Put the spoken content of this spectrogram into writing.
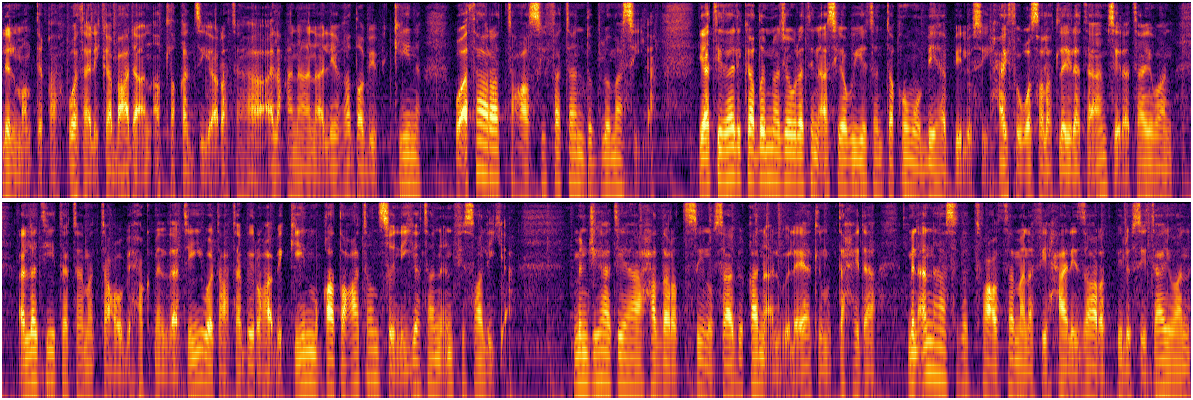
للمنطقة وذلك بعد أن أطلقت زيارتها العنان لغضب بكين وأثارت عاصفة دبلوماسية. يأتي ذلك ضمن جولة آسيوية تقوم بها بيلوسي حيث وصلت ليلة أمس إلى تايوان التي تتمتع بحكم ذاتي وتعتبرها بكين مقاطعة صينية انفصالية. من جهتها حذرت الصين سابقا الولايات المتحدة من أنها ستدفع الثمن في حال زارت بيلوسي تايوان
